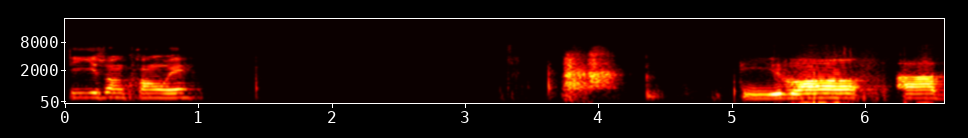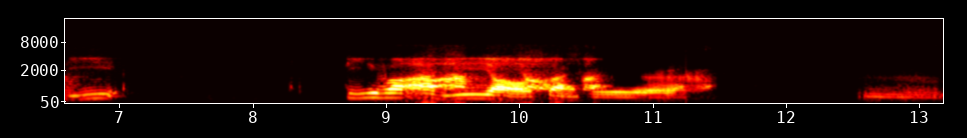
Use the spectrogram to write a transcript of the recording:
第一双匡威。第一双阿迪，第一双阿迪要算是，嗯，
